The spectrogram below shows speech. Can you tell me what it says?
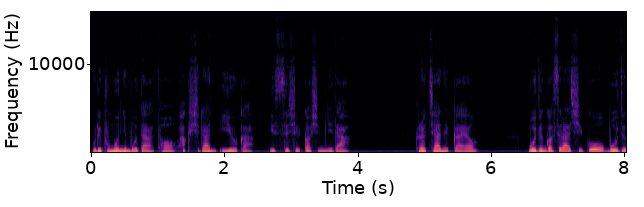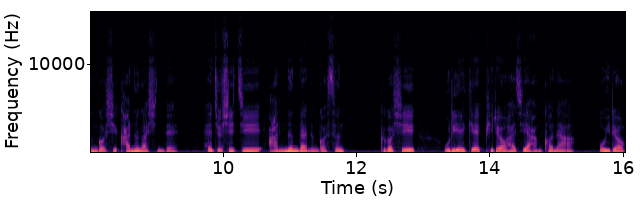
우리 부모님보다 더 확실한 이유가 있으실 것입니다. 그렇지 않을까요? 모든 것을 아시고 모든 것이 가능하신데 해주시지 않는다는 것은 그것이 우리에게 필요하지 않거나 오히려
